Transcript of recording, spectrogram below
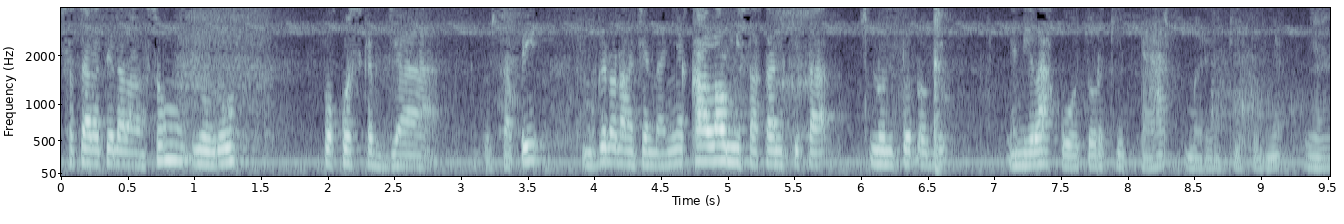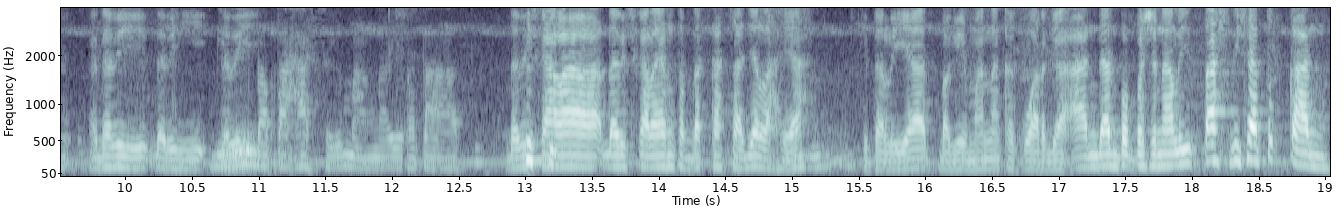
secara tidak langsung nyuruh fokus kerja gitu. tapi mungkin orang Cina-nya kalau misalkan kita nuntut oke inilah kultur kita meren gitunya Nah, dari dari Billy dari bapak hasil mangga ya kata hati. dari skala dari skala yang terdekat saja lah ya kita lihat bagaimana kekeluargaan dan profesionalitas disatukan.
